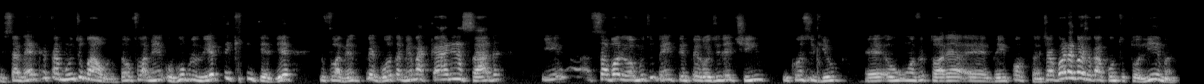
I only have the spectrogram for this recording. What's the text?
Esse América está muito mal. Então, o Flamengo, o Rubro Negro tem que entender que o Flamengo pegou também uma carne assada e saboreou muito bem, temperou direitinho e conseguiu é, uma vitória é, bem importante. Agora vai jogar contra o Tolima,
